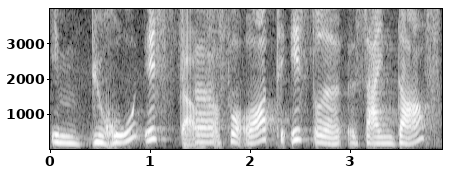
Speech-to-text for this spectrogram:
im Büro ist, äh, vor Ort ist oder sein darf.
